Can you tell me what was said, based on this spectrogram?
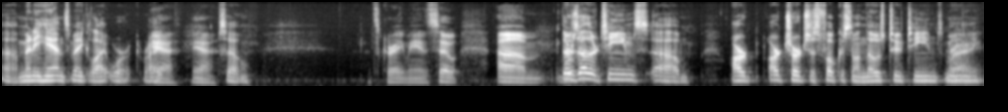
Uh, many hands make light work, right? Yeah. Yeah. So That's great, man. So um, there's other teams. Um, our our church is focused on those two teams mainly,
